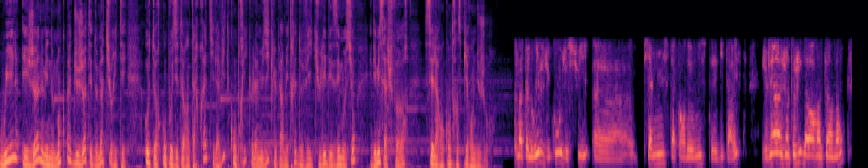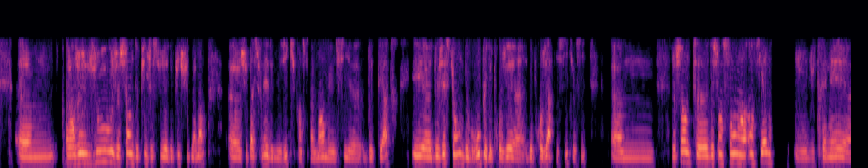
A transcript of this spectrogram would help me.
Will est jeune mais ne manque pas de jugeote et de maturité. Auteur, compositeur, interprète, il a vite compris que la musique lui permettrait de véhiculer des émotions et des messages forts. C'est la rencontre inspirante du jour. Je m'appelle Will, du coup, je suis euh, pianiste, accordéoniste et guitariste. Je viens, je tout juste d'avoir 21 ans. Euh, alors je joue, je chante depuis que je suis depuis que je suis gamin. Euh, je suis passionné de musique principalement, mais aussi de théâtre et de gestion de groupes et de projets, de projets artistiques aussi. Je chante des chansons anciennes, du traîner,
